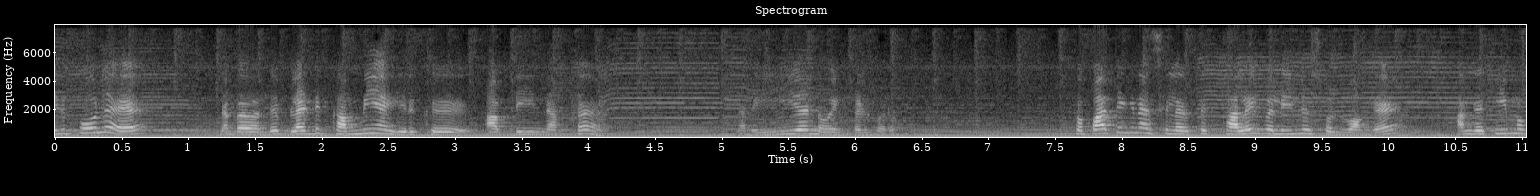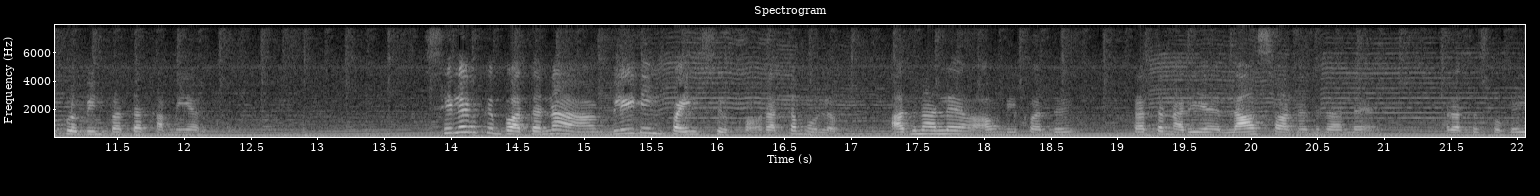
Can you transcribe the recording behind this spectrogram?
இது போல் நம்ம வந்து பிளட்டு கம்மியாக இருக்குது அப்படின்னாக்க நிறைய நோய்கள் வரும். இப்போ பார்த்தீங்கன்னா சிலருக்கு தலைவலின்னு சொல்லுவாங்க. அங்கே ஹீமோகுளோபின் பார்த்தா கம்மியாக இருக்கும். சிலருக்கு பார்த்தோன்னா ப்ளீடிங் பைன்ஸ் இருக்கும் ரத்த மூலம். அதனால அவங்களுக்கு வந்து ரத்தம் நிறைய லாஸ் ஆனதுனால ரத்த சுகை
